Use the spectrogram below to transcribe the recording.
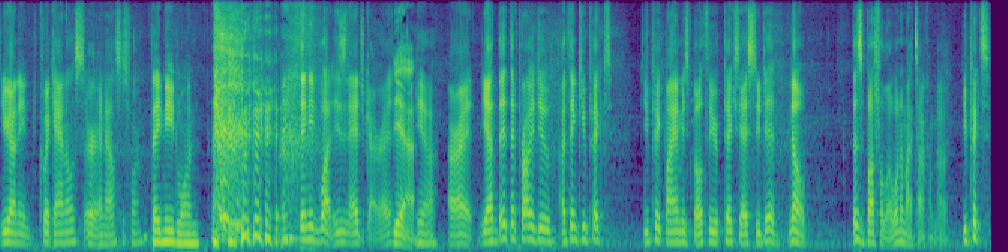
You got any quick analysis or analysis for him? They need one. They need what? He's an edge guy, right? yeah. Yeah. All right. Yeah, they, they probably do. I think you picked. You picked Miami's both of your picks. Yes, you did. No, this is Buffalo. What am I talking about? You picked.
